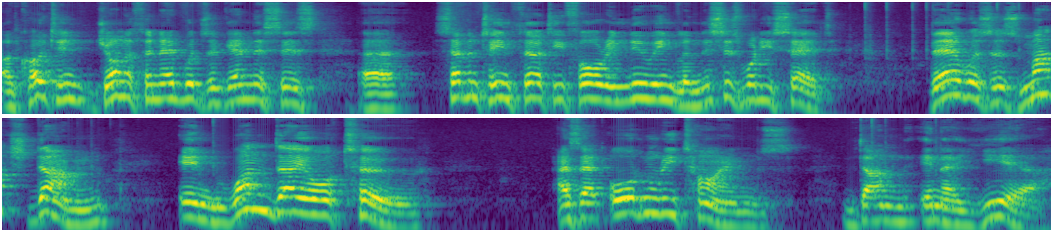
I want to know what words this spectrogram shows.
I'm quoting Jonathan Edwards again. This is uh, 1734 in New England. This is what he said there was as much done in one day or two as at ordinary times done in a year.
